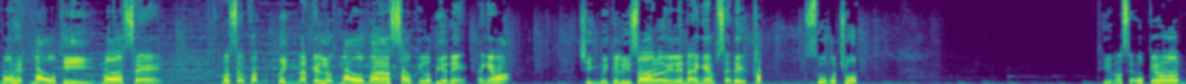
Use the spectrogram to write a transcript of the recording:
Nó hết máu thì nó sẽ Nó sẽ vẫn tính là cái lượng máu mà sau khi nó biến ấy Anh em ạ. Chính vì cái lý do đấy nên là anh em sẽ để thấp xuống một chút. Thì nó sẽ ok hơn.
